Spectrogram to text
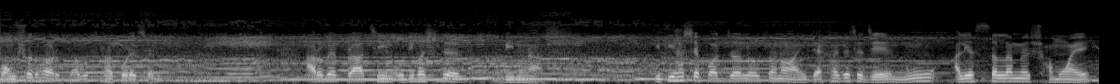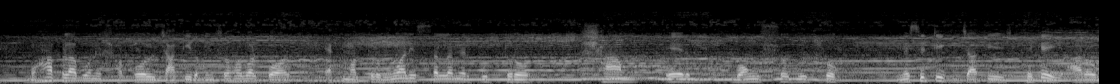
বংশধর ব্যবস্থা করেছেন। আরবের প্রাচীন অধিবাসীদের বিন্যাস। ইতিহাসে পর্যালোচনায় দেখা গেছে যে নূ আলিয়াল্লামের সময়ে মহাপ্লাবনে সকল জাতি ধ্বংস হবার পর একমাত্র নূ আলিয়াল্লামের পুত্র শাম এর বংশযুক্ত মেসিটিক জাতি থেকেই আরব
